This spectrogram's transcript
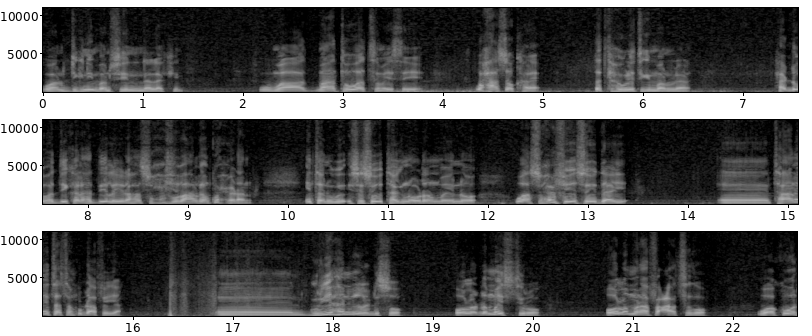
waanu digniin baanu siinaynaa laakiin waad maanta waad samaysay. Waxaasoo kale dadka hawla tegin baanu leenay hadhow haddii kale haddii la yidhaaho suxufi halkan ku xidhan. Intaanu isa soo taagno odhan mayno waa suxufiyo soo daaya taana intaasaan ku dhaafaya guryahan in la dhiso oo la dhammaystiro oo la manaaficaadsado waa kuwan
